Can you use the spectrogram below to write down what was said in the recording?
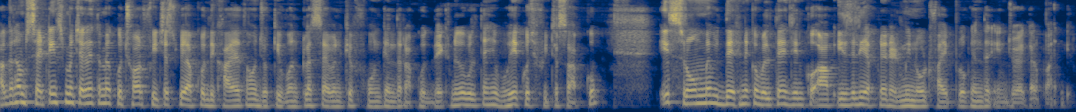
अगर हम सेटिंग्स में चले तो मैं कुछ और फीचर्स भी आपको दिखा देता हूँ, जो कि वन प्लस सेवन के फ़ोन के अंदर आपको देखने को मिलते हैं। वही कुछ फीचर्स आपको इस रोम में भी देखने को मिलते हैं, जिनको आप इजिली अपने रेडमी नोट फाइव प्रो के अंदर इन्जॉय कर पाएँगे।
